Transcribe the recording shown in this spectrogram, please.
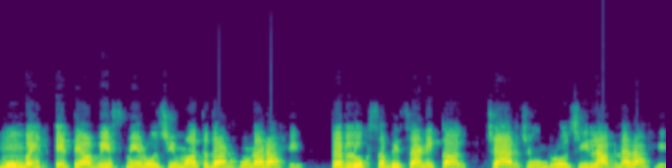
मुंबईत येत्या वीस मे रोजी मतदान होणार आहे. तर लोकसभेचा निकाल चार जून रोजी लागणार आहे.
